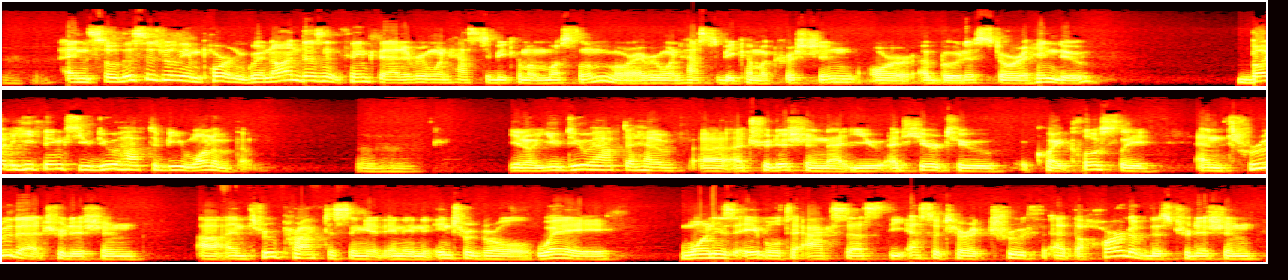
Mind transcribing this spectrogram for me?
Mm-hmm. And so this is really important. Guénon doesn't think that everyone has to become a Muslim or everyone has to become a Christian or a Buddhist or a Hindu, but he thinks you do have to be one of them. Mm-hmm you know, you do have to have a, tradition that you adhere to quite closely, and through that tradition uh, and through practicing it in an integral way, one is able to access the esoteric truth at the heart of this tradition,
